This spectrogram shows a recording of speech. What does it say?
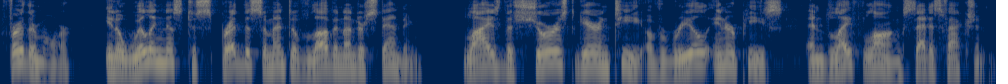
Furthermore, in a willingness to spread the cement of love and understanding lies the surest guarantee of real inner peace and lifelong satisfaction.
